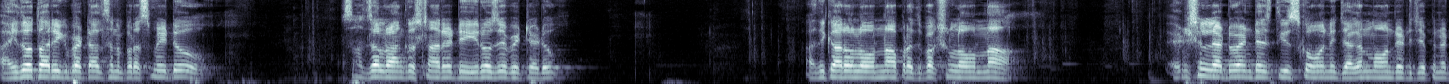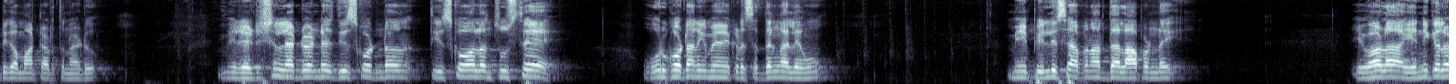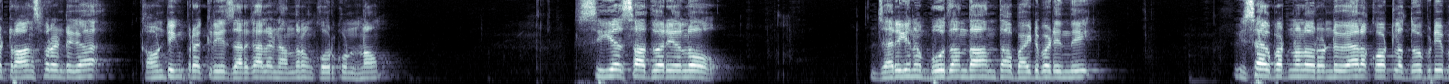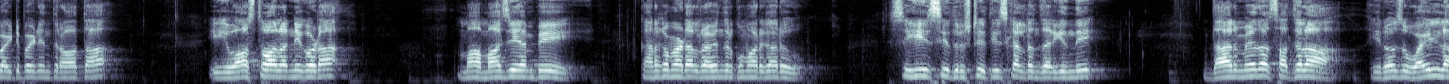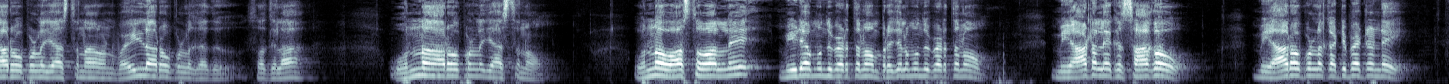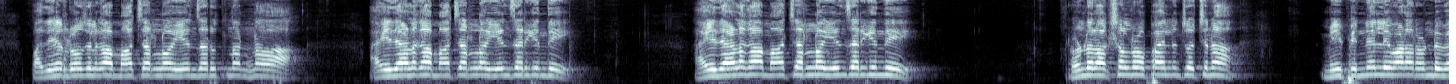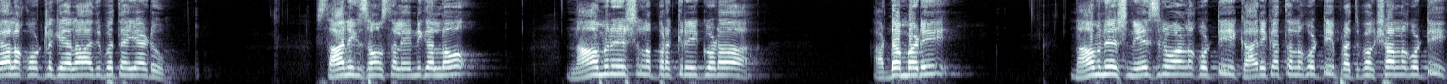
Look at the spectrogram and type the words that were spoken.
ఐదో తారీఖు పెట్టాల్సిన ప్రెస్ మీటు సజ్జల రామకృష్ణారెడ్డి ఈరోజే పెట్టాడు. అధికారంలో ఉన్న ప్రతిపక్షంలో ఉన్న ఎడిషనల్ అడ్వాంటేజ్ తీసుకోమని జగన్మోహన్ రెడ్డి చెప్పినట్టుగా మాట్లాడుతున్నాడు. మీరు ఎడిషనల్ అడ్వాంటేజ్ తీసుకోవడం తీసుకోవాలని చూస్తే ఊరుకోవటానికి మేము ఇక్కడ సిద్ధంగా లేము. మీ పిల్లి శాపనార్థాలు ఆపండి. ఇవాళ ఎన్నికలు ట్రాన్స్పరెంట్గా కౌంటింగ్ ప్రక్రియ జరగాలని అందరం కోరుకుంటున్నాం. సిఎస్ ఆధ్వర్యంలో జరిగిన భూదందా అంతా బయటపడింది. విశాఖపట్నంలో రెండు వేల కోట్ల దోపిడీ బయటపడిన తర్వాత ఈ వాస్తవాలన్నీ కూడా మా మాజీ ఎంపీ కనకమేడల రవీంద్ర కుమార్ గారు సిఈసి దృష్టికి తీసుకెళ్ళడం జరిగింది. దాని మీద సజ్జల ఈరోజు వైల్డ్ ఆరోపణలు చేస్తున్నాం వైల్డ్ ఆరోపణలు కాదు సజ్జల. ఉన్న ఆరోపణలు చేస్తున్నాం. ఉన్న వాస్తవాల్ని మీడియా ముందు పెడుతున్నాం ప్రజల ముందు పెడుతున్నాం. మీ ఆట లేక సాగవు. మీ ఆరోపణలు కట్టిపెట్టండి. పదిహేను రోజులుగా మాచర్లో ఏం జరుగుతుందంటున్నావా? ఐదేళ్ళగా మాచర్లో ఏం జరిగింది? ఐదేళ్ళగా మాచర్లో ఏం జరిగింది? రెండు లక్షల రూపాయల నుంచి వచ్చిన మీ పిన్నెల్లి వాళ్ళ రెండు వేల కోట్లకి ఎలా అధిపతి అయ్యాడు? స్థానిక సంస్థల ఎన్నికల్లో నామినేషన్ల ప్రక్రియ కూడా అడ్డంబడి నామినేషన్ వేసిన వాళ్ళని కొట్టి కార్యకర్తలను కొట్టి ప్రతిపక్షాలను కొట్టి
